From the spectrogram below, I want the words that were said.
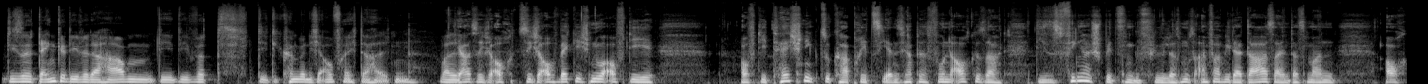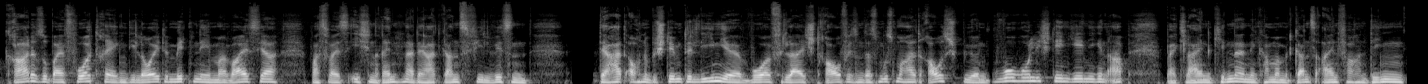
diese Denke, die wir da haben, die, die wird, die, die können wir nicht aufrechterhalten. Weil ja, sich auch, sich auch wirklich nur auf die, auf die Technik zu kaprizieren. Ich habe das vorhin auch gesagt, dieses Fingerspitzengefühl, das muss einfach wieder da sein, dass man auch gerade so bei Vorträgen die Leute mitnehmen. Man weiß ja, was weiß ich, ein Rentner, der hat ganz viel Wissen der hat auch eine bestimmte Linie, wo er vielleicht drauf ist und das muss man halt rausspüren. Wo hole ich denjenigen ab? Bei kleinen Kindern, den kann man mit ganz einfachen Dingen,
